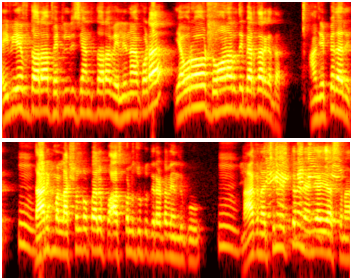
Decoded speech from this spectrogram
ఐవీఎఫ్ ద్వారా ఫెర్టిలిటీ సెంటర్ ద్వారా వెళ్ళినా కూడా ఎవరో డోనర్ది పెడతారు కదా. అని చెప్పేది అది. దానికి మన లక్షల రూపాయల హాస్పిటల్ చుట్టూ తిరగటం ఎందుకు? నాకు నచ్చిన వ్యక్తి నేను ఎంజాయ్ చేస్తున్నా.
